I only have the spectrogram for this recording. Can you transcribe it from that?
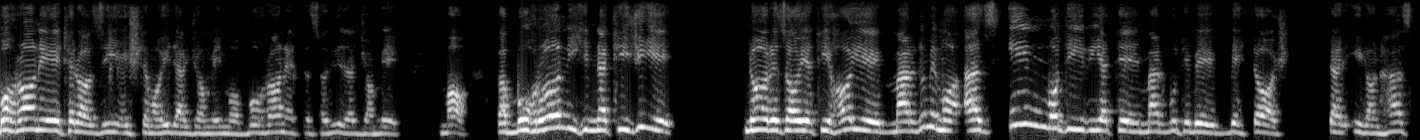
بحران اعتراضی اجتماعی در جامعه ما بحران اقتصادی در جامعه ما و بحرانی که نتیجه نارضایتی های مردم ما از این مدیریت مربوط به بهداشت در ایران هست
